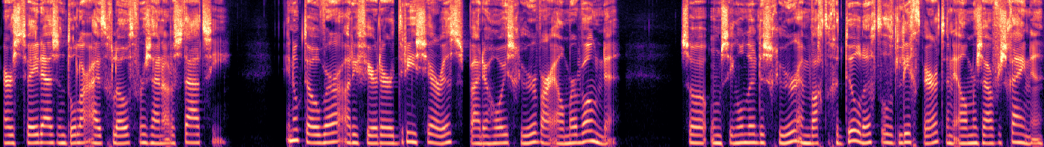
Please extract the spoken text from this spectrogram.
Er is 2000 dollar uitgeloofd voor zijn arrestatie. In oktober arriveerden er drie sheriffs bij de hooischuur waar Elmer woonde. Ze omsingelden de schuur en wachten geduldig tot het licht werd en Elmer zou verschijnen.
